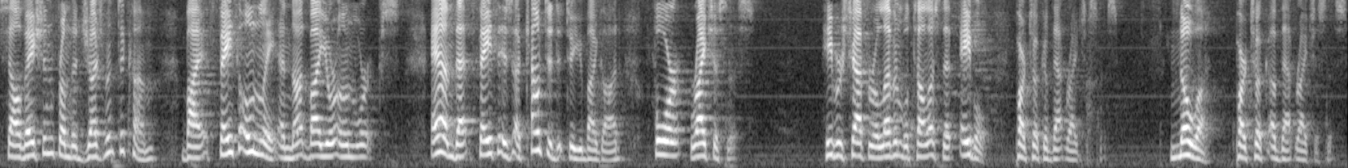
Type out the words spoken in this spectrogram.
Salvation from the judgment to come by faith only and not by your own works. And that faith is accounted to you by God for righteousness. Hebrews chapter 11 will tell us that Abel partook of that righteousness. Noah partook of that righteousness.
